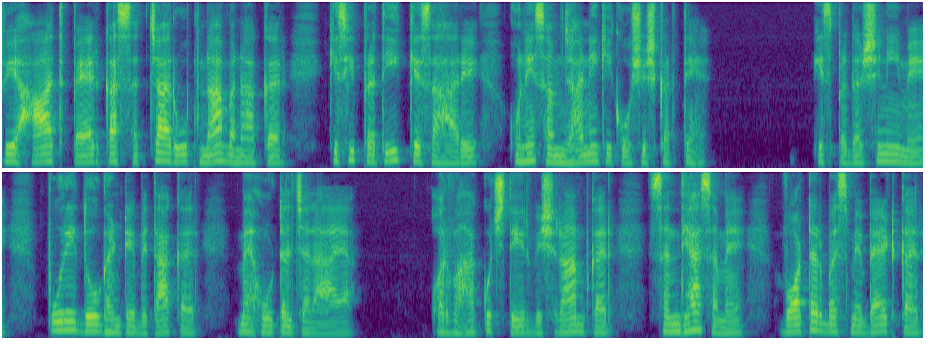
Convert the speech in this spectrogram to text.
वे हाथ पैर का सच्चा रूप ना बनाकर किसी प्रतीक के सहारे उन्हें समझाने की कोशिश करते हैं। इस प्रदर्शनी में पूरे दो घंटे बिताकर मैं होटल चला आया और वहाँ कुछ देर विश्राम कर संध्या समय वाटर बस में बैठकर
